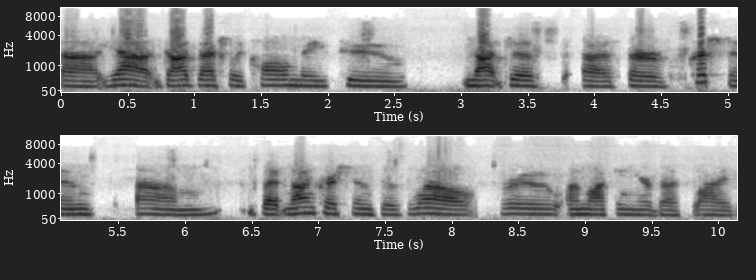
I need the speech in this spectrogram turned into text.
uh, yeah, God's actually called me to not just uh, serve Christians, um, but non-Christians as well through unlocking your best life.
